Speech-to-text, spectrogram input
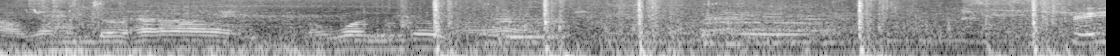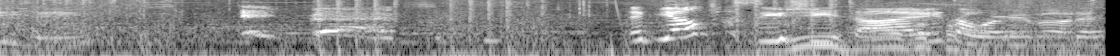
I wonder how. I wonder how. Crazy. If y'all just see We Sheeb die, don't worry about it.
